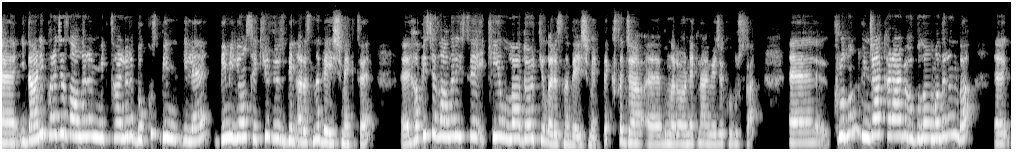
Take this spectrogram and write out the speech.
Ee, idari para cezalarının miktarları 9 bin ile 1 milyon 800 bin arasında değişmekte. Ee, hapis cezaları ise 2 yılla 4 yıl arasında değişmekte. Kısaca e, bunlara örnekler verecek olursak. Ee, kurulun güncel karar ve uygulamalarını da e,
